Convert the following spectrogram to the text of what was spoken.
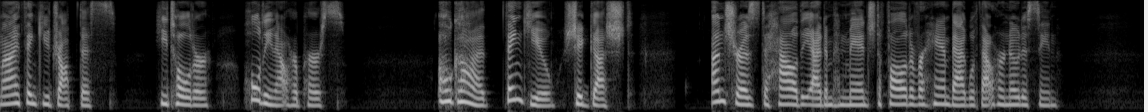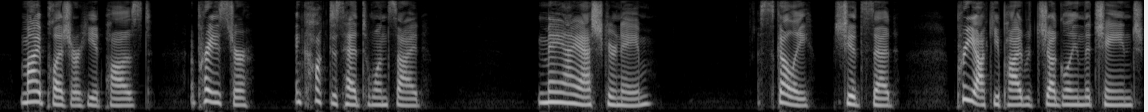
I think you dropped this, he told her, holding out her purse. Oh, God, thank you, she gushed, unsure as to how the item had managed to fall out of her handbag without her noticing. My pleasure, he had paused, appraised her, and cocked his head to one side. May I ask your name? Scully, she had said, preoccupied with juggling the change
